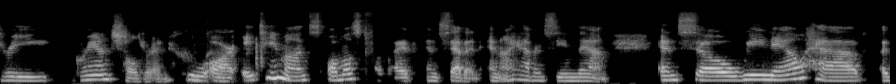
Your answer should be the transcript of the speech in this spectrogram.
three grandchildren who okay. are 18 months, almost five, and seven, and I haven't seen them. And so we now have a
